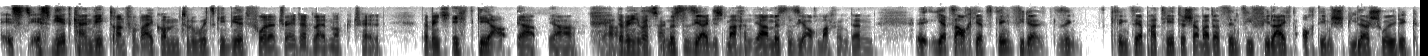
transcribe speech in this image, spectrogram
es, es wird kein Weg dran vorbeikommen. Tulowitzki wird vor der Trade-Deadline noch getradet. Da bin ich, Ich gehe ja, ja, ja. Da bin ich überzeugt. Müssen sie eigentlich machen, ja, müssen sie auch machen. Denn äh, jetzt auch, jetzt klingt wieder, klingt sehr pathetisch, aber das sind sie vielleicht auch dem Spieler schuldig.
